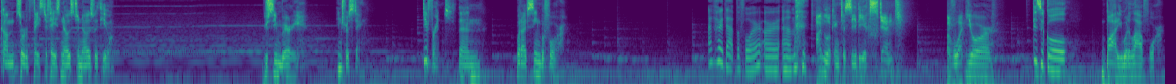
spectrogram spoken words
come sort of face to face, nose to nose with you. You seem very interesting. Different than what I've seen before. I've heard that before. Or, um, I'm looking to see the extent of what your physical body would allow for.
